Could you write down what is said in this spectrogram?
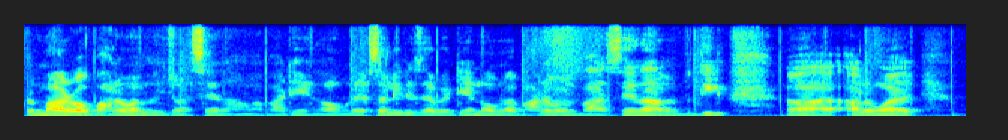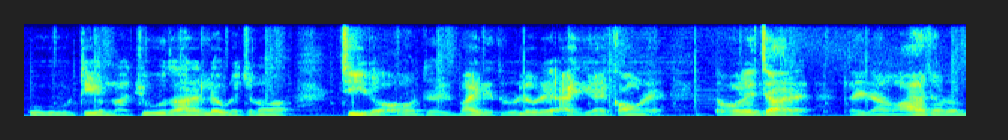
ပထမတော့ဘာလို့မှမသိကျွန်တော်စဉ်းစားမှာဘာတင်ကောင်းမလဲအဆက်လေးတစ်ဆက်ပဲတင်တော့မလားဘာလို့မှဘာစဉ်းစားမှမသိဘူးအာအားလုံးကဟိုတည်ရမလားကြိုးစားတယ်လုပ်တယ်ကျွန်တော်ကြည့်တော့ဟောဒီဘိုက်တွေသူတို့လုပ်တဲ့ idea ကောင်းတယ်သဘောလေးကြားတယ်ဒါကြောင့်ငါကျတော့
